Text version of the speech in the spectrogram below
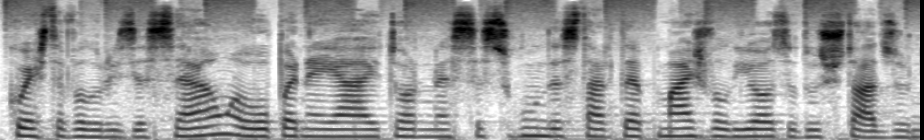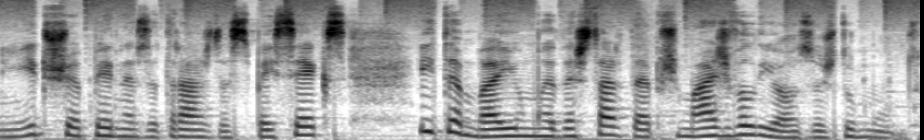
Com esta valorização, a OpenAI torna-se a segunda startup mais valiosa dos Estados Unidos, apenas atrás da SpaceX, e também uma das startups mais valiosas do mundo.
